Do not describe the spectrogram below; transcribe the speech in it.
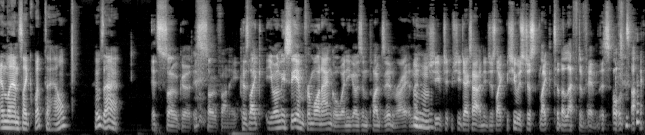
And Lan's like, "What the hell? Who's that?" It's so good. It's so funny because like you only see him from one angle when he goes and plugs in, right? And then Mhm. she she jacks out, and he just like she was just like to the left of him this whole time.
